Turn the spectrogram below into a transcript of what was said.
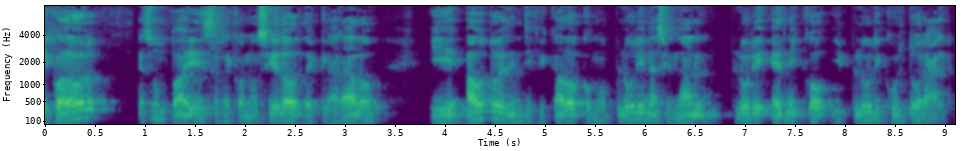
Ecuador es un país reconocido, declarado y autoidentificado como plurinacional, pluriétnico y pluricultural.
